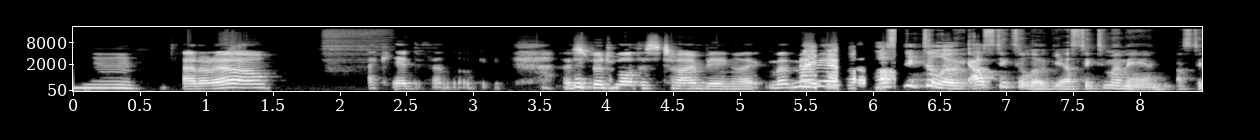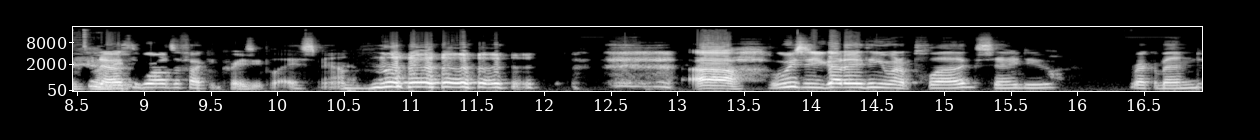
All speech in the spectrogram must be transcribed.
Mm, I don't know. I can't defend Loki. I've spent all this time being like, but maybe I I- i'll stick to Loki. I'll stick to Loki. I'll stick to my man. I'll stick to my man. The world's a fucking crazy place, man. uh, Louisa, you got anything you want to plug? Say, do recommend?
